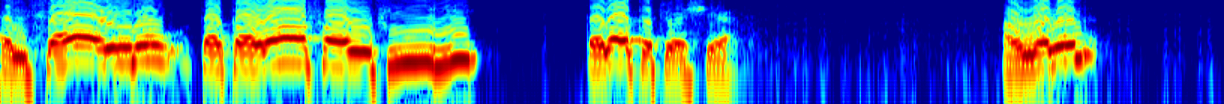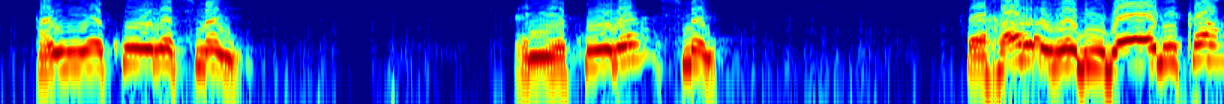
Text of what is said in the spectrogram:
الفاعل تتوافر فيه ثلاثة أشياء. أولا أن يكون اسما. أن يكون اسما. فخرج بذلك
